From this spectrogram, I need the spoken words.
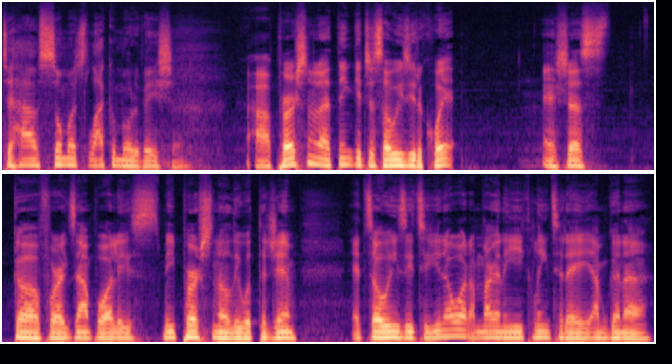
to have so much lack of motivation? Uh, personally, I think it's just so easy to quit. It's just, uh, for example, at least me personally with the gym, it's so easy to you know what I'm not gonna eat clean today. I'm gonna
